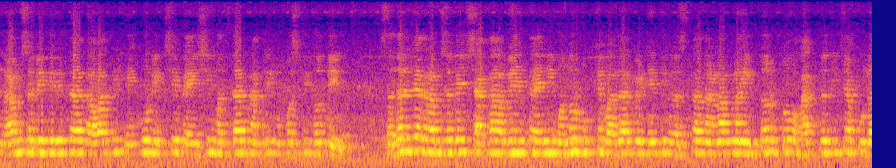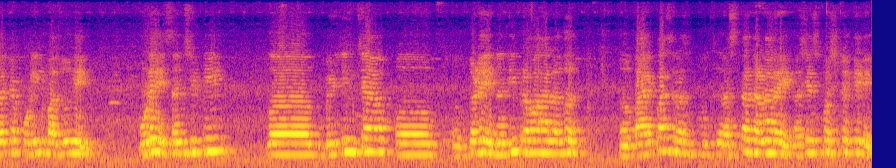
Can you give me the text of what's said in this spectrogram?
ग्रामसभेकरिता गावातील एकूण एकशे ब्याऐंशी मतदार नागरिक उपस्थित होते. सदरच्या ग्रामसभेत शाखा अभियंत्यांनी मनोर मुख्य बाजारपेठेतील रस्ता जाणार नाही तर तो हात नदीच्या पुलाच्या पुढील बाजूने. पुढे सनसिटी बिल्डिंगच्या कडे नदी प्रवाहालगत बायपास रस्ता जाणार आहे असे स्पष्ट केले.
